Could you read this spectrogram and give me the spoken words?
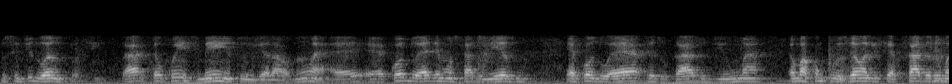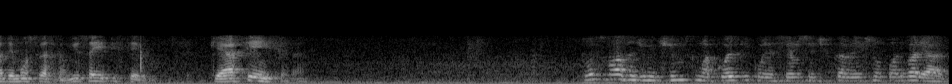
no sentido amplo, assim, tá? Então, conhecimento em geral, não é. é. É quando é demonstrado mesmo, é quando é resultado de uma, é uma conclusão alicerçada de uma demonstração. Isso é episteme, que é a ciência, né? Todos nós admitimos que uma coisa que conhecemos cientificamente não pode variar.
